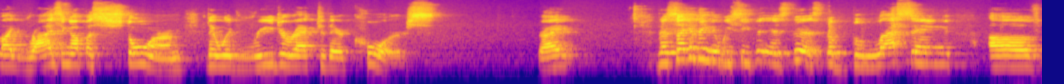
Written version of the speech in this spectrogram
like rising up a storm that would redirect their course. Right? The second thing that we see is this the blessing of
